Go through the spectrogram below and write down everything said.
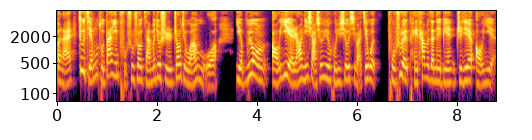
本来这个节目组答应朴树说，咱们就是朝九晚五，也不用熬夜，然后你想休息就回去休息吧。结果朴树也陪他们在那边直接熬夜。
